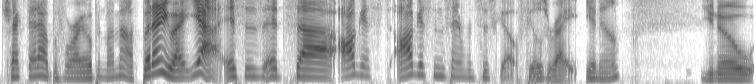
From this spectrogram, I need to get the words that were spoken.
checked that out before I opened my mouth. But anyway, yeah, this is it's uh, August. August in San Francisco feels right, you know. You know,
